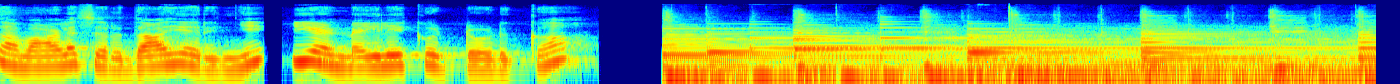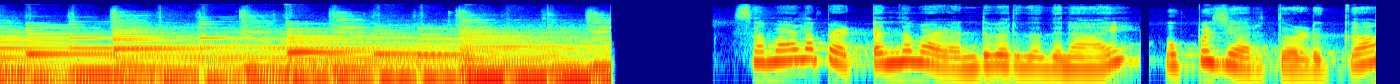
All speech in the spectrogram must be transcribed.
സവാള ചെറുതായി അരിഞ്ഞ് ഈ എണ്ണയിലേക്ക് ഇട്ട് കൊടുക്കുക സവാള പെട്ടെന്ന് വഴണ്ടു വരുന്നതിനായി ഉപ്പ് ചേർത്ത് കൊടുക്കുക.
